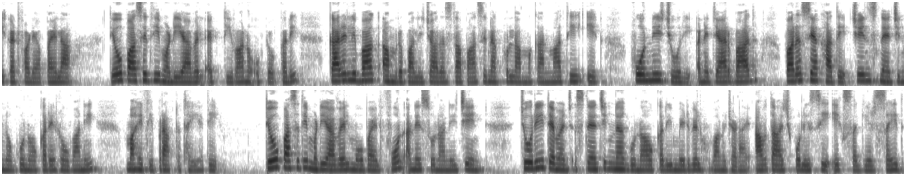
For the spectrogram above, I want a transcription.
એક અઠવાડિયા પહેલા તેઓ પાસેથી મળી આવેલ એક્ટિવાનો ઉપયોગ કરી કારેલીબાગ આમ્રપાલી ચાર રસ્તા પાસેના ખુલ્લા મકાનમાંથી એક ફોનની ચોરી અને ત્યારબાદ વારસિયા ખાતે ચેઇન સ્નેચિંગનો ગુનો કરેલ હોવાની માહિતી પ્રાપ્ત થઈ હતી. તેઓ પાસેથી મળી આવેલ મોબાઈલ ફોન અને સોનાની ચેન ચોરી તેમજ સ્નેચિંગના ગુનાઓ કરી મેળવેલ હોવાનું જણાય. આવતા જ પોલીસે એક સગીર સહિત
